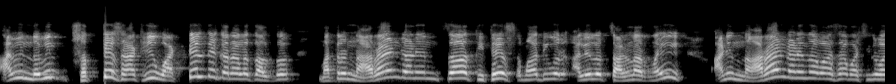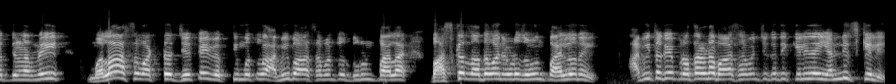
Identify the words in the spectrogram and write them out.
आम्ही नवीन सत्तेसाठी वाटेल ते करायला चालतं मात्र नारायण राणेंचा तिथे समाधीवर आलेलं चालणार नाही आणि नारायण राणेंना बाळासाहेब आशीर्वाद देणार नाही. मला असं वाटतं जे काही व्यक्तिमत्व आम्ही बाळासाहेबांचं दुरून पाहिलाय भास्कर जाधवांनी एवढं जळून पाहिलं नाही. आम्ही तर काही प्रतारणा बाळासाहेबांची कधी केली नाही यांनीच केली.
